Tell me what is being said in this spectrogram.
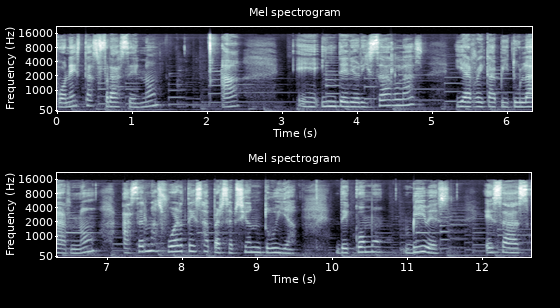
con estas frases, ¿no? A eh, interiorizarlas y a recapitular, ¿no? hacer más fuerte esa percepción tuya de cómo vives esas,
